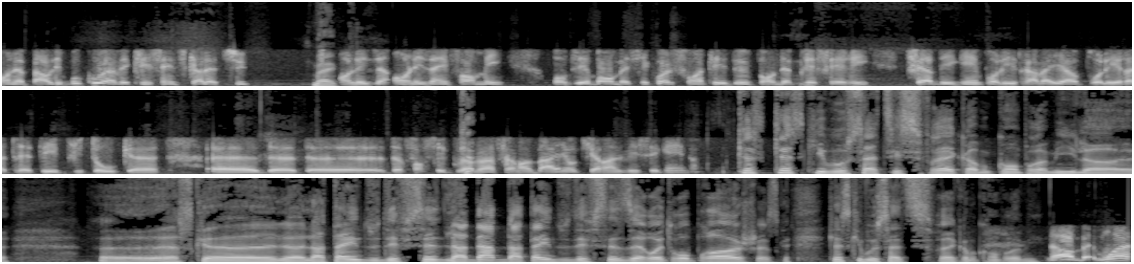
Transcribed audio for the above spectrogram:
on a parlé beaucoup avec les syndicats là-dessus. On les a, on les a informés pour dire bon ben c'est quoi le choix entre les deux? Puis on a préféré faire des gains pour les travailleurs pour les retraités plutôt que euh, de, de, de, forcer le gouvernement à faire un baillon qui a enlevé ces gains là. Qu'est-ce qu'est-ce qui vous satisferait comme compromis là euh, est-ce que l'atteinte du déficit, la date d'atteinte du déficit zéro est trop proche? qu'est-ce qui vous satisferait comme compromis? Non, ben, moi,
